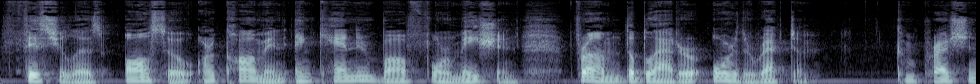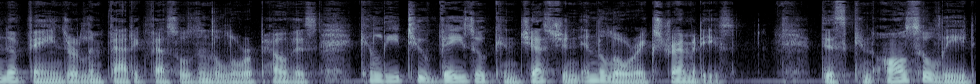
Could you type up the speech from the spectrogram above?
Fistulas also are common and can involve formation from the bladder or the rectum. Compression of veins or lymphatic vessels in the lower pelvis can lead to vasocongestion in the lower extremities. This can also lead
